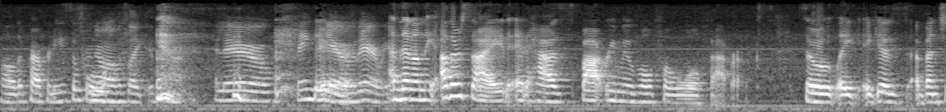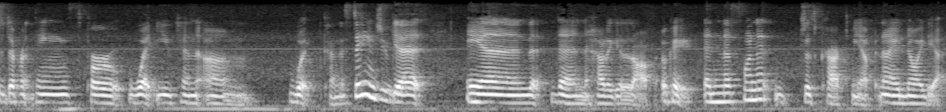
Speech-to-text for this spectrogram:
all the properties of wool. No, I was like, it's not. Hello, thank there. you. There we go. And then on the other side, it has spot removal for wool fabrics. So like it gives a bunch of different things for what you can, um, what kind of stains you get, and then how to get it off. Okay, and this one it just cracked me up, and I had no idea.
